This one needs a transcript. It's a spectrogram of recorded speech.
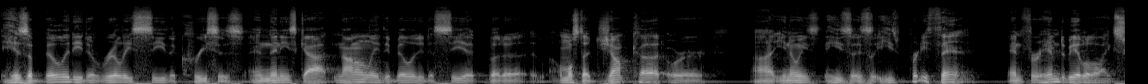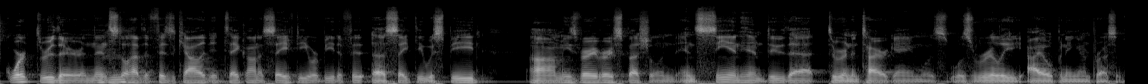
his ability to really see the creases, and then he's got not only the ability to see it, but a, almost a jump cut, or uh, you know, he's he's he's pretty thin, and for him to be able to like squirt through there and then mm-hmm. still have the physicality to take on a safety or beat a uh, safety with speed, um, he's very very special, and, and seeing him do that through an entire game was was really eye opening and impressive.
